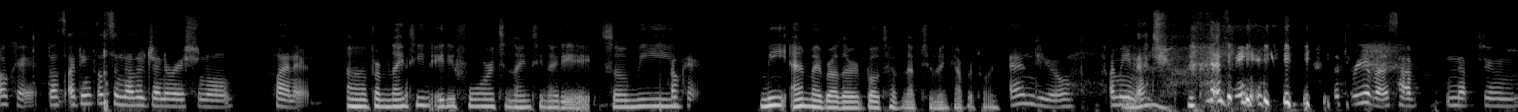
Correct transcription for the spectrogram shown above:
Okay, that's I think that's another generational planet. Uh, from 1984 to 1998. So me, Okay. me and my brother both have Neptune and Capricorn. And you. I mean, and you. and me. The three of us have Neptune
